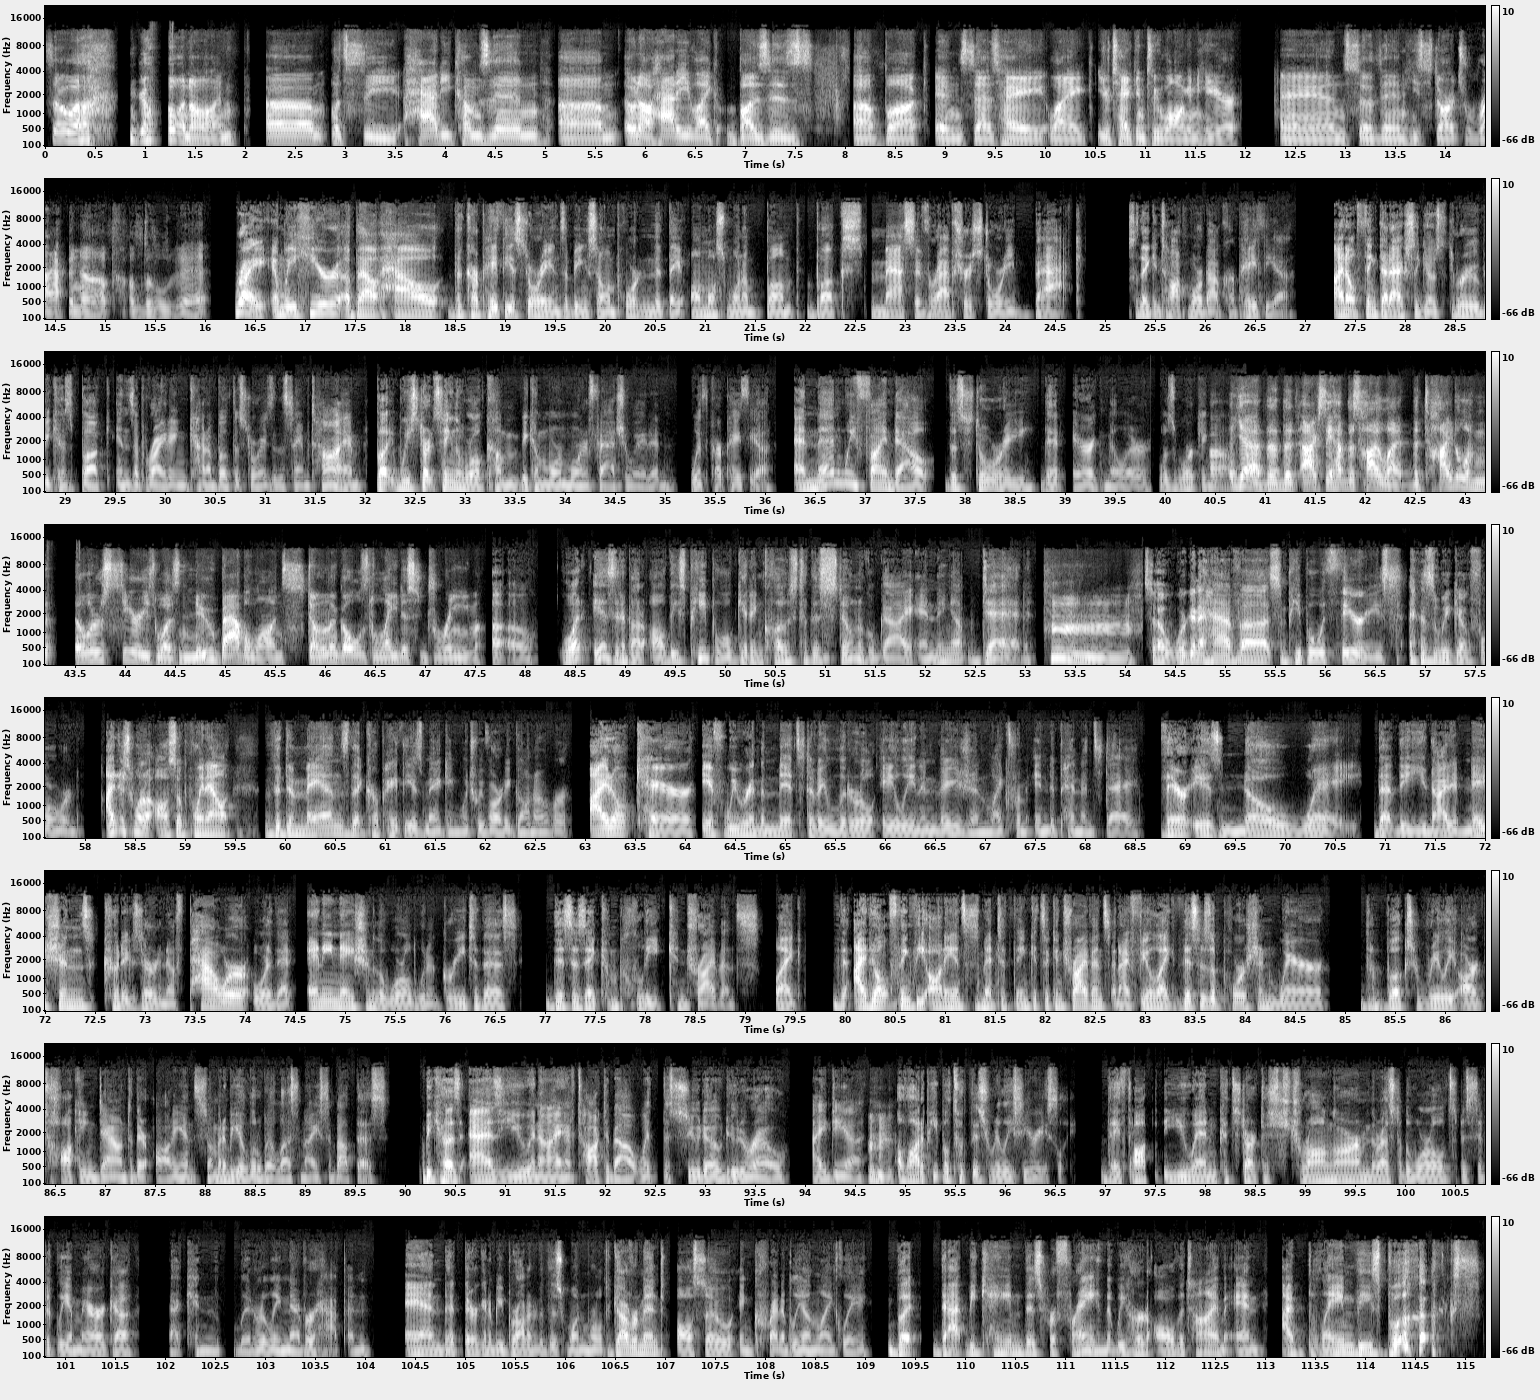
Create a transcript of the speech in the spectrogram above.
So uh going on. Um let's see. Hattie comes in. Um oh no, Hattie like buzzes uh Buck and says, "Hey, like you're taking too long in here." And so then he starts wrapping up a little bit. Right. And we hear about how the Carpathia story ends up being so important that they almost want to bump Buck's massive rapture story back so they can talk more about Carpathia. I don't think that actually goes through because Buck ends up writing kind of both the stories at the same time. But we start seeing the world come become more and more infatuated with Carpathia. And then we find out the story that Eric Miller was working Uh, on. yeah, the, the I actually have this highlight. The title of Miller's series was New Babylon: Stonagal's latest dream. Uh oh. What is it about all these people getting close to this Stonagal guy ending up dead? Hmm. So we're going to have uh, some people with theories as we go forward. I just want to also point out the demands that Carpathia is making, which we've already gone over, I don't care if we were in the midst of a literal alien invasion like from Independence Day. There is no way that the United Nations could exert enough power or that any nation of the world would agree to this. This is a complete contrivance. Like, th- I don't think the audience is meant to think it's a contrivance. And I feel like this is a portion where the books really are talking down to their audience. So I'm going to be a little bit less nice about this because, as you and I have talked about with the pseudo Deutero idea, Mhm. a lot of people took this really seriously. They thought that the UN could start to strong arm the rest of the world, specifically America. That can literally never happen. And that they're going to be brought under this one world government, also incredibly unlikely. But that became this refrain that we heard all the time. And I blame these books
